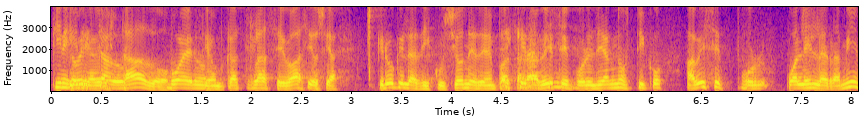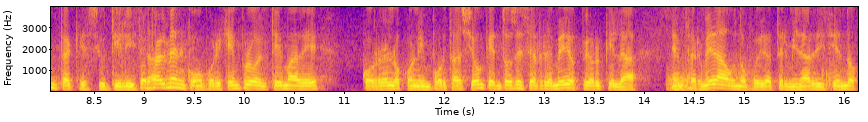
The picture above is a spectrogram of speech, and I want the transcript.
tiene que haber, estado. estado. Bueno, clase base, o sea, creo que las discusiones deben pasar a veces por el diagnóstico, a veces por cuál es la herramienta que se utiliza. Totalmente. Como por ejemplo el tema de correrlos con la importación, que entonces el remedio es peor que la oh. enfermedad, uno podría terminar diciendo,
